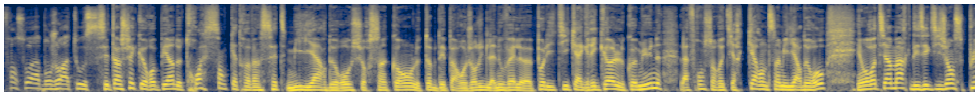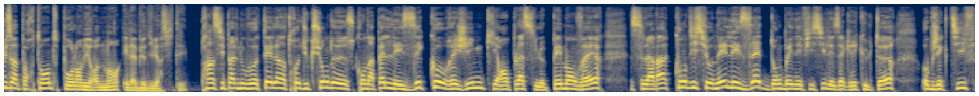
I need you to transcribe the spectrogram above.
François, bonjour à tous. C'est un chèque européen de 387 milliards d'euros sur 5 ans, le top départ aujourd'hui de la nouvelle politique agricole commune. La France en retire 45 milliards d'euros et on retient marque des exigences plus importantes pour l'environnement et la biodiversité. Principale nouveauté, l'introduction de ce qu'on appelle les éco-régimes qui remplacent le paiement vert. Cela va conditionner les aides dont bénéficient les agriculteurs. Objectif,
